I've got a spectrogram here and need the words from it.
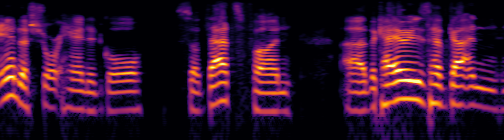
and a shorthanded goal, so that's fun. Uh, the Coyotes have gotten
